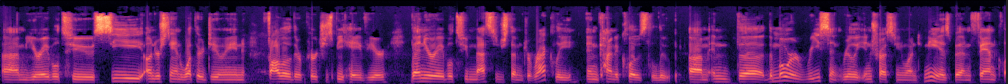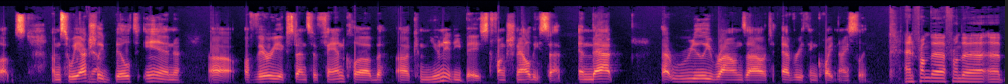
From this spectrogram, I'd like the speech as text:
Um, you're able to see, understand what they're doing, follow their purchase behavior. Then you're able to message them directly and kind of close the loop. Um, and the the more recent, really interesting one to me has been fan clubs. Um, so we actually built in uh, a very extensive fan club uh, community-based functionality set, and that that really rounds out everything quite nicely. And from the from the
